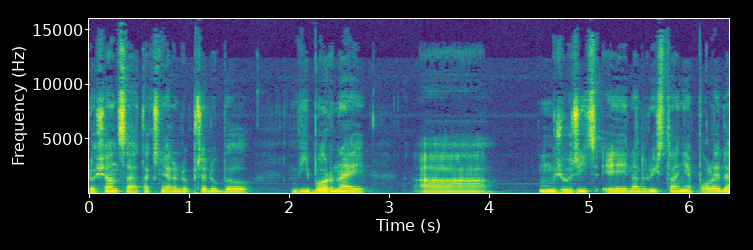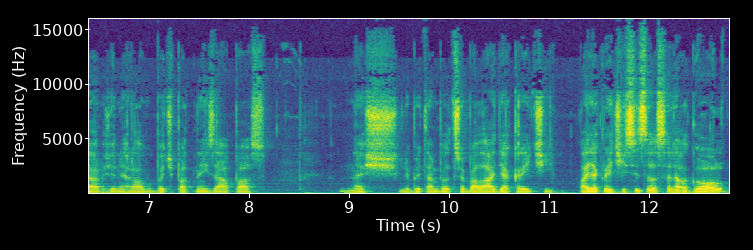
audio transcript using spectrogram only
do šance, tak směrem dopředu byl výborný a můžu říct i na druhé straně Polidar, že nehrál vůbec špatný zápas, než kdyby tam byl třeba Láďa Krejčí. Láďa Krejčí si zase dal gól,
